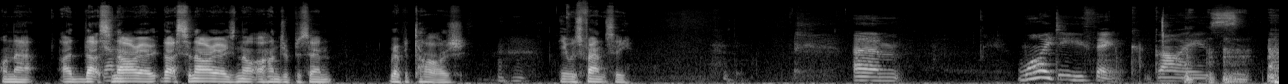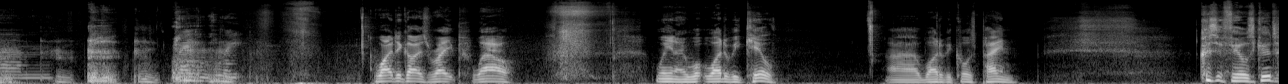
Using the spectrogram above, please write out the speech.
on that. I, that Yeah. scenario. That scenario is not hundred percent reportage. Mm-hmm. It was fancy. Um, why do you think guys um, rape, rape? Why do guys rape? Wow. Well, you know, wh- why do we kill? Uh, why do we cause pain? Because it feels good.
